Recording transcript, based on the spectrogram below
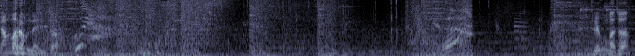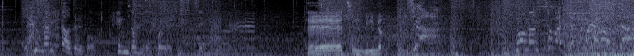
뺨말이 없네 진짜. 드래곤 가자. 그만 떠들고 행동으로 보여주지. 대충 밀면. 도망쳐봤자 소용없다.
